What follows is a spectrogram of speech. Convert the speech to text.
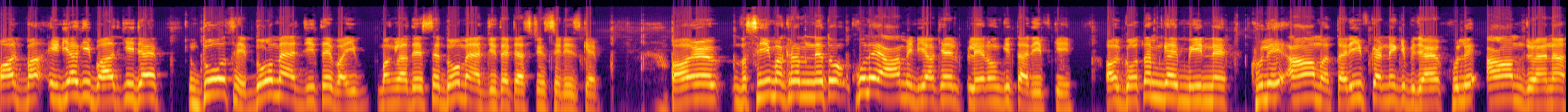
और इंडिया की बात की जाए, दो से, दो मैच जीते भाई, बांग्लादेश से दो मैच जीते टेस्ट सीरीज़ के। और वसीम अकरम ने तो खुले आम इंडिया के प्लेयरों की तारीफ़ की और गौतम गंभीर ने खुले आम, तारीफ़ करने की बजाय खुले आम जो है ना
